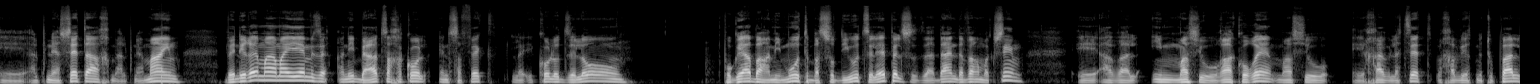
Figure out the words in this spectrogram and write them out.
אה, על פני השטח מעל פני המים ונראה מה, מה יהיה מזה. אני בעד סך הכל אין ספק כל עוד זה לא פוגע בעמימות בסודיות של אפל שזה עדיין דבר מקסים. אה, אבל אם משהו רע קורה משהו אה, חייב לצאת וחייב להיות מטופל.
